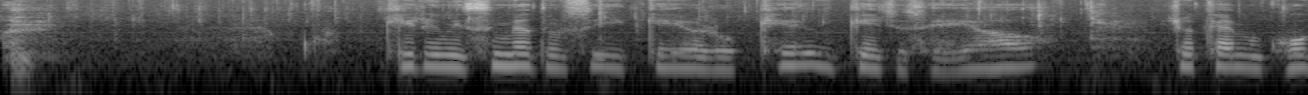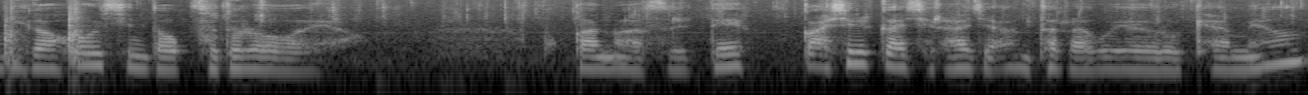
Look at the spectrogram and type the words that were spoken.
기름이 스며들 수 있게 이렇게 으깨주세요. 이렇게 하면 고기가 훨씬 더 부드러워요. 볶아 놨을 때 까실까실하지 않더라고요. 이렇게 하면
